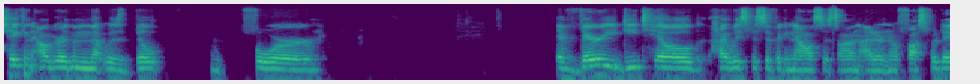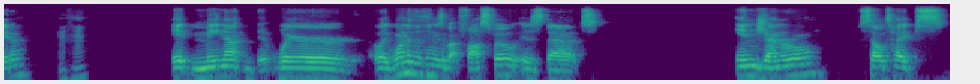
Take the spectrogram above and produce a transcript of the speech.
take an algorithm that was built for a very detailed highly specific analysis on i don't know phosphodata mm-hmm. it may not where like one of the things about phospho is that in general cell types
